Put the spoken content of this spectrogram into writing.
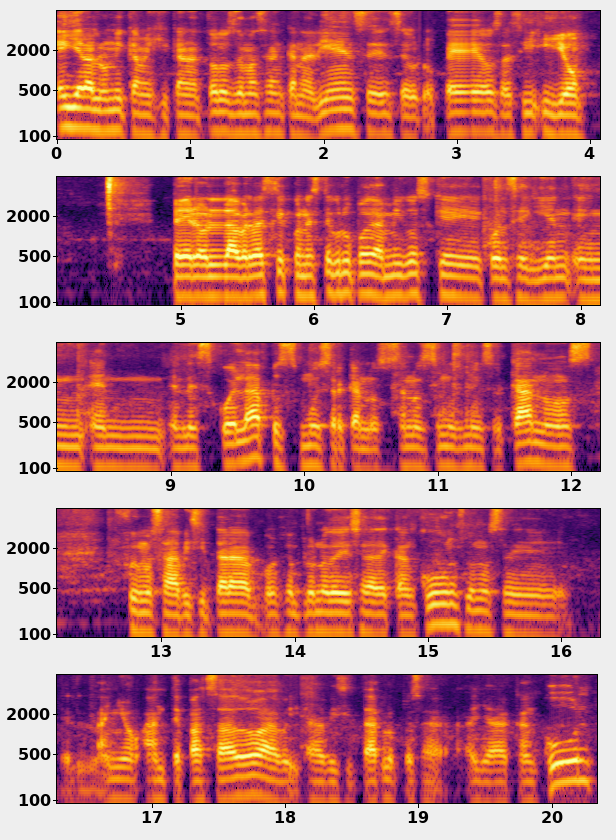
ella era la única mexicana, todos los demás eran canadienses, europeos, así, y yo. Pero la verdad es que con este grupo de amigos que conseguí en, en, en, la escuela, pues muy cercanos, o sea, nos hicimos muy cercanos. Fuimos a visitar, a, por ejemplo, uno de ellos era de Cancún, fuimos eh, el año antepasado a, visitarlo pues allá a Cancún,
